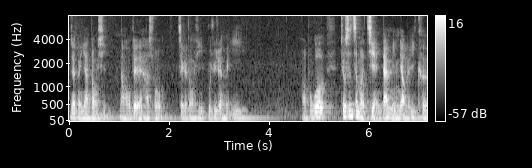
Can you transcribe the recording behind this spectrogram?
任何一样东西，然后对着他说这个东西不具任何意义。啊，不过就是这么简单明了的一课，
